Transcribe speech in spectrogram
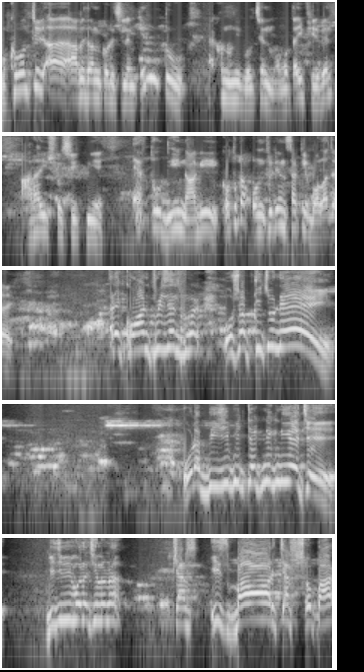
মুখ্যমন্ত্রীর আবেদন করেছিলেন কিন্তু এখন উনি বলছেন মমতাই ফিরবেন আড়াইশো সিট নিয়ে। এতদিন আগে কতটা কনফিডেন্স থাকলে বলা যায়? আরে কনফিডেন্স ওসব কিছু নেই। ওরা বিজেপির টেকনিক নিয়েছে। বিজেপি বলেছিল না, চার চারশো পার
